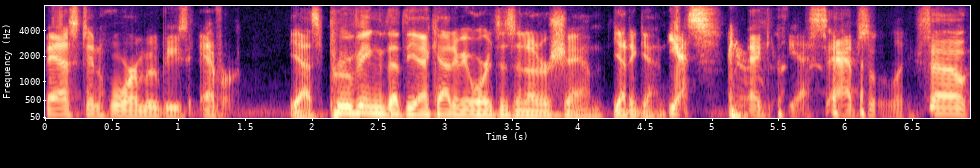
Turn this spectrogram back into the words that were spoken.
best in horror movies ever. yes, proving that the Academy Awards is an utter sham yet again. Yes, yes, absolutely. So,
